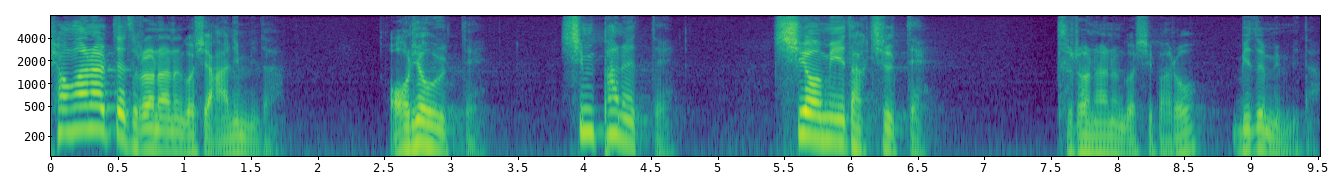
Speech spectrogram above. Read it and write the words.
평안할 때 드러나는 것이 아닙니다. 어려울 때, 심판의 때, 시험이 닥칠 때 드러나는 것이 바로 믿음입니다.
